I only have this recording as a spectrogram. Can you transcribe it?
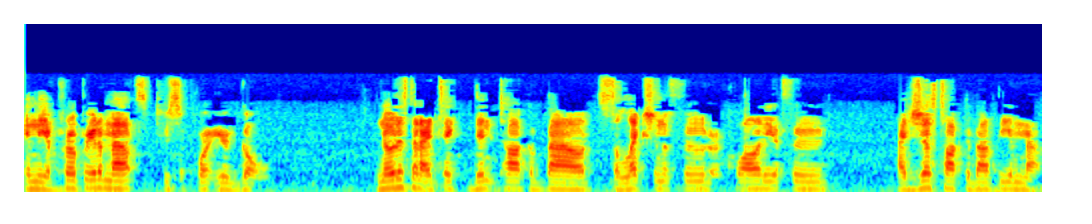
in the appropriate amounts to support your goal. Notice that I take, didn't talk about selection of food or quality of food. I just talked about the amount.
